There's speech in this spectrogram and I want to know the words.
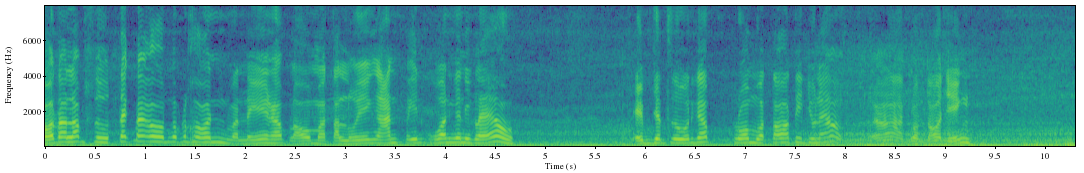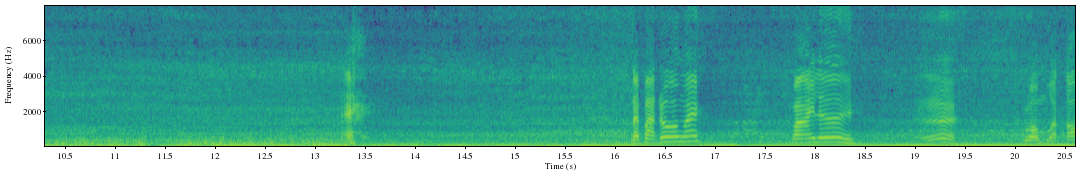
ขอต้อนรับสู่เต็กตาโอมครับทุกคนวันนี้ครับ เรามาตะลุยงานปีนควนกันอีกแล้ว M70 ครับรวมหัวต่อติดอยู่แล้วอ่ากลมต่อจริงเอ๊ะได้ปัดร่วงไหมไม่เลยเออรวมหัวต่อ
